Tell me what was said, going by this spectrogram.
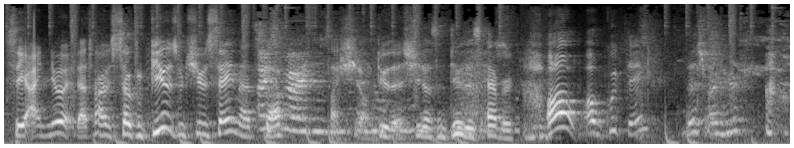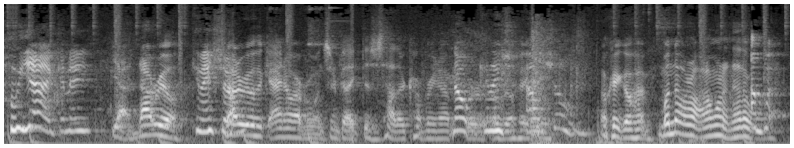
See, I knew it. That's why I was so confused when she was saying that I stuff. swear I didn't. It's like she don't do this. She doesn't do this ever. Oh, oh, quick thing. This right here. Oh yeah. Can I? Yeah, not real. Can I show? Not a real hickey. I know everyone's gonna be like, this is how they're covering up No. Can I? Sh- I'll show him. Okay, go ahead. Well, no, no, I don't want another oh, I'll,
